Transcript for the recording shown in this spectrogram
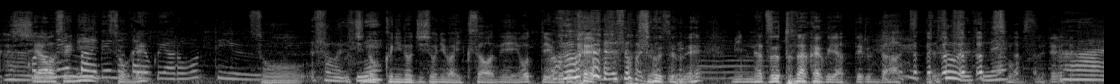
う、このメンバーで仲良くやろうっていう。そう。そううちの国の辞書には戦はねえよっていうことで、そうですよね。みんなずっと仲良くやってるんだって。そうですね。そうですね。は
